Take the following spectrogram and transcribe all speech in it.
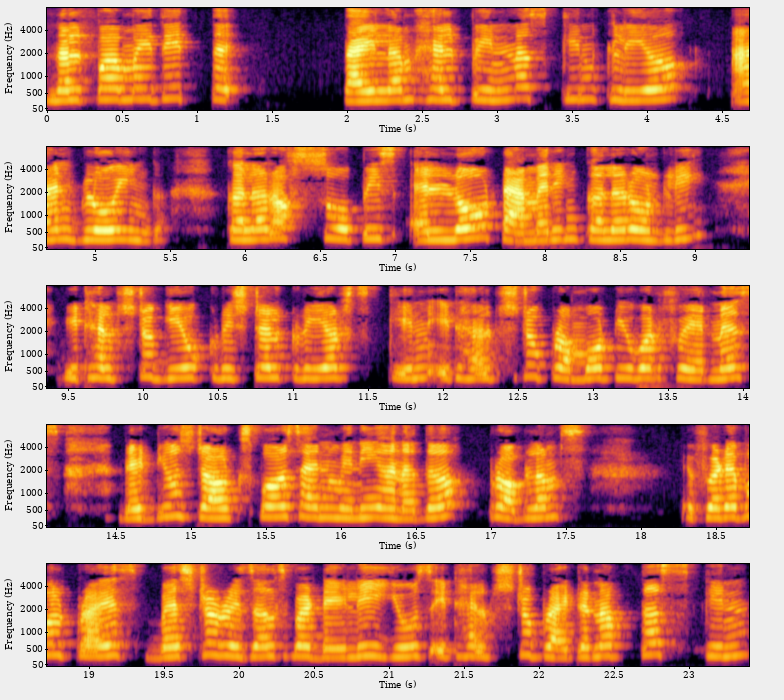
Nalpamidi Thailam help in skin clear and glowing. Color of soap is yellow tamarind color only. It helps to give crystal clear skin. It helps to promote your fairness, reduce dark spots and many another problems affordable price best results by daily use. It helps to brighten up the skin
